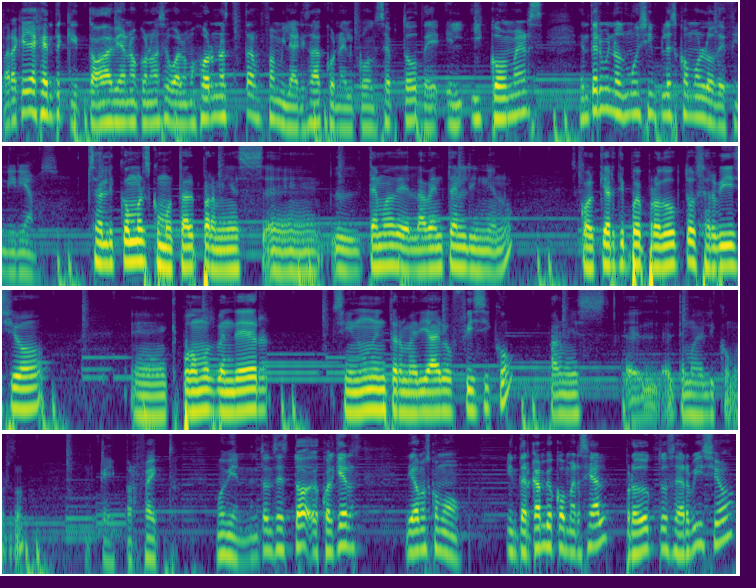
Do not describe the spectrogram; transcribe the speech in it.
para aquella gente que todavía no conoce o a lo mejor no está tan familiarizada con el concepto del e-commerce, en términos muy simples, ¿cómo lo definiríamos? O sea, el e-commerce como tal para mí es el tema de la venta en línea, ¿no? cualquier tipo de producto o servicio eh, que podamos vender sin un intermediario físico, para mí es el, tema del e-commerce, ¿no? Ok, perfecto. Muy bien, entonces cualquier, digamos como intercambio comercial, producto, servicio,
